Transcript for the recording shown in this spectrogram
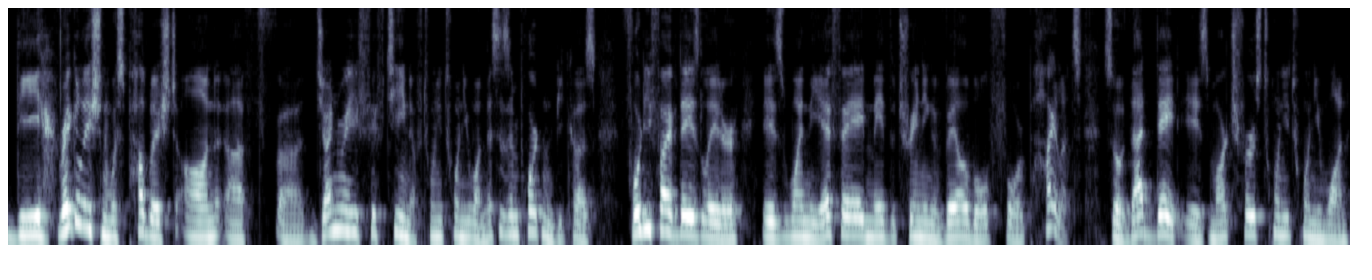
The regulation was published on uh, uh, January 15 of 2021. This is important because 45 days later is when the FAA made the training available for pilots. So that date is March 1st, 2021.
